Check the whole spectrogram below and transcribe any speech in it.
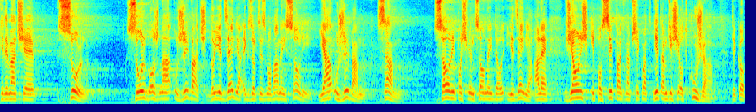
kiedy macie sól, sól można używać do jedzenia egzorcyzmowanej soli. Ja używam sam soli poświęconej do jedzenia, ale wziąć i posypać na przykład nie tam, gdzie się odkurza, tylko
